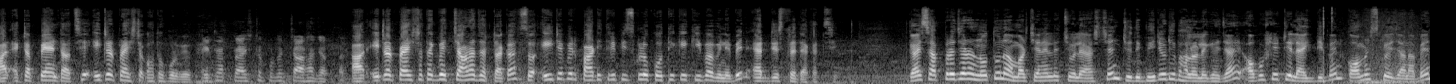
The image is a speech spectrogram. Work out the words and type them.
আর একটা প্যান্ট আছে এটার প্রাইসটা কত পড়বে? ভাই এটার প্রাইসটা পড়বে চার হাজার টাকা। আর এটার প্রাইসটা থাকবে চার হাজার টাকা সো এই টাইপের পার্টি থ্রি পিসগুলো কোথেকে কীভাবে নেবেন? অ্যাড্রেসটা দেখাচ্ছি। গাইস আপনারা যারা নতুন আমার চ্যানেলে চলে আসছেন, যদি ভিডিওটি ভালো লেগে যায়, অবশ্যই একটি লাইক দিবেন কমেন্টস করে জানাবেন,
